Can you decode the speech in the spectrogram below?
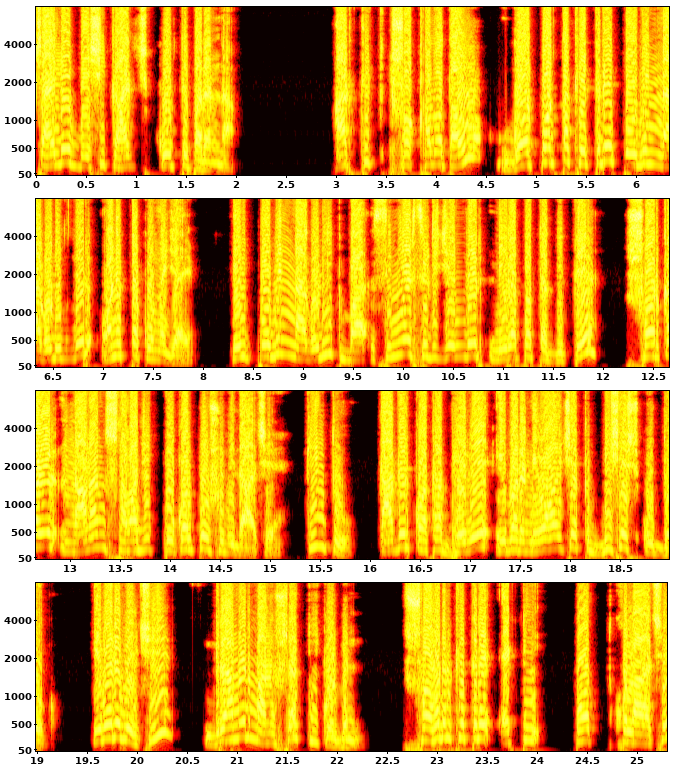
চাইলেও বেশি কাজ করতে পারেন না। আর্থিক সক্ষমতাও গড়পড়তা ক্ষেত্রে প্রবীণ নাগরিকদের অনেকটা কমে যায়। এই প্রবীণ নাগরিক বা সিনিয়র সিটিজেনদের নিরাপত্তা দিতে সরকারের নানান সামাজিক প্রকল্প সুবিধা আছে। কিন্তু তাদের কথা ভেবে এবার নেওয়া হয়েছে এক বিশেষ উদ্যোগ। এবারে বলছি, গ্রামের মানুষরা কি করবেন? শহরের ক্ষেত্রে একটি পথ খোলা আছে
